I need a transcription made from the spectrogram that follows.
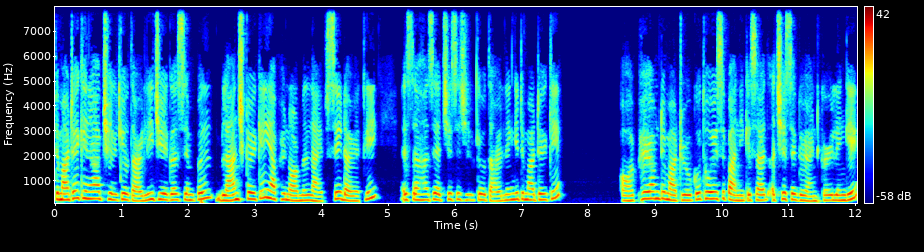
टमाटर के ना आप छिलके उतार लीजिएगा सिंपल ब्लांच करके या फिर नॉर्मल नाइफ से डायरेक्टली इस तरह से अच्छे से छिलके उतार लेंगे टमाटर के। और फिर हम टमाटरों को थोड़े से पानी के साथ अच्छे से ग्राइंड कर लेंगे।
